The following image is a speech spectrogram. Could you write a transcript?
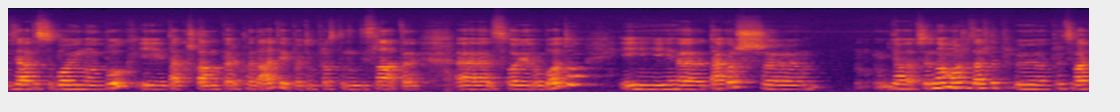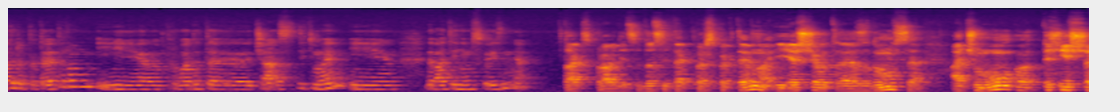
взяти з собою ноутбук і також там перекладати, і потім просто надіслати е, свою роботу. І е, також е, я все одно можу завжди е, працювати репетитором і е, проводити час з дітьми і давати їм свої знання. Так, справді це досить так перспективно. І я ще от е, задумався, а чому, е, точніше,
